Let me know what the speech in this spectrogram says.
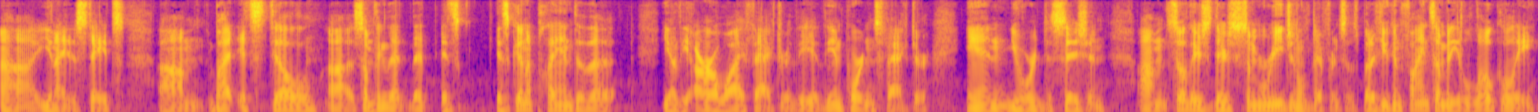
uh, United States, um, but it's still uh, something that that is is going to play into the you know the ROI factor, the the importance factor in your decision. Um, so there's there's some regional differences, but if you can find somebody locally,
